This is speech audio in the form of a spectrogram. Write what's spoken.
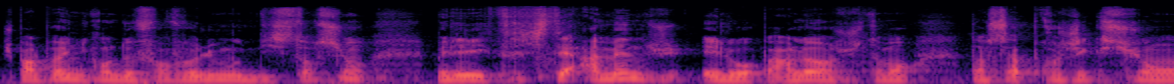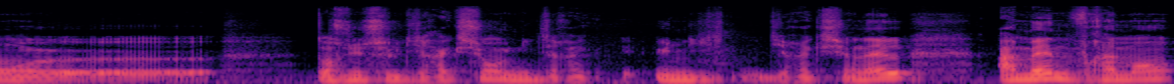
je parle pas uniquement de fort volume ou de distorsion, mais l'électricité amène, et le haut-parleur justement, dans sa projection euh, dans une seule direction, unidirectionnelle, amène vraiment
